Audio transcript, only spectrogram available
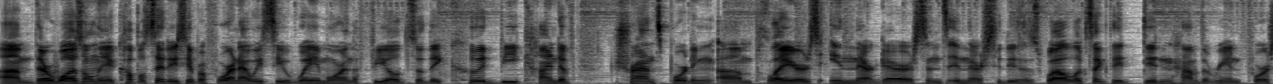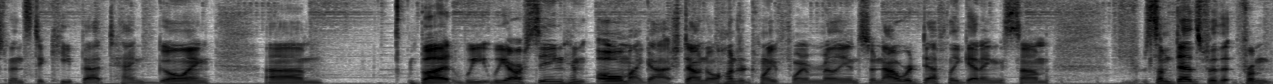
um, there was only a couple cities here before. And now we see way more in the field. So they could be kind of transporting um, players in their garrisons in their cities as well it looks like they didn't have the reinforcements to keep that tank going um, but we we are seeing him oh my gosh down to 124 million so now we're definitely getting some some deads for the, from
